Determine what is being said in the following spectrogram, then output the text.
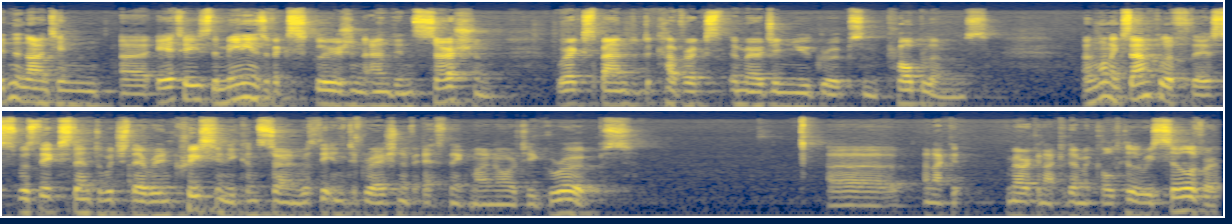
In the 1980s, uh, the meanings of exclusion and insertion were expanded to cover ex- emerging new groups and problems. And one example of this was the extent to which they were increasingly concerned with the integration of ethnic minority groups. Uh, an ac- American academic called Hilary Silver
